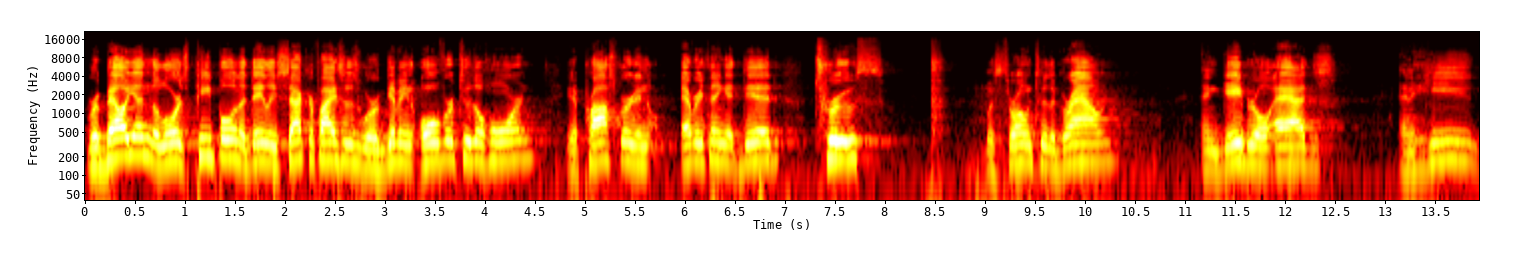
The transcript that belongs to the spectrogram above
rebellion, the Lord's people and the daily sacrifices were giving over to the horn. It prospered in everything it did. Truth was thrown to the ground. And Gabriel adds, and he,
